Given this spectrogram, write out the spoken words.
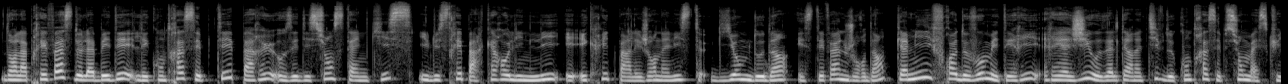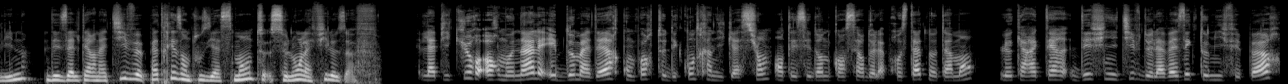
Dans la préface de la BD Les Contraceptés, parue aux éditions Steinkiss, illustrée par Caroline Lee et écrite par les journalistes Guillaume Dodin et Stéphane Jourdain, Camille Froidevaux-Métairie réagit aux alternatives de contraception masculine, des alternatives pas très enthousiasmantes selon la philosophe. La piqûre hormonale hebdomadaire comporte des contre-indications, antécédents de cancer de la prostate notamment, le caractère définitif de la vasectomie fait peur,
